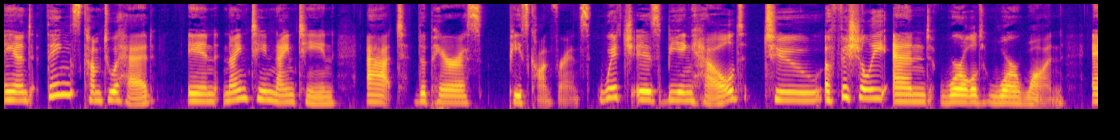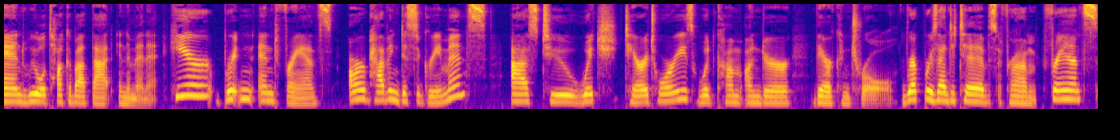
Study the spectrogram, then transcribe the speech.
And things come to a head in 1919 at the Paris Peace Conference, which is being held to officially end World War I. And we will talk about that in a minute. Here, Britain and France are having disagreements as to which territories would come under their control. Representatives from France,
